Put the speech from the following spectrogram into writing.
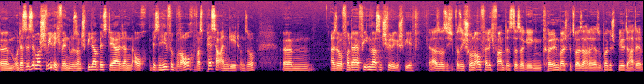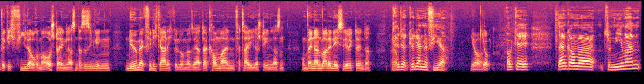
Ähm, Und das ist immer schwierig, wenn du so ein Spieler bist, der dann auch ein bisschen Hilfe braucht, was Pässe angeht und so. Also von daher, für ihn war es ein schwieriges Spiel. Ja, also was ich, was ich schon auffällig fand, ist, dass er gegen Köln beispielsweise hat er ja super gespielt. Da hat er wirklich viele auch immer aussteigen lassen. Das ist ihm gegen Nürnberg, finde ich, gar nicht gelungen. Also er hat da kaum mal einen Verteidiger stehen lassen. Und wenn, dann war der nächste direkt dahinter. Kriegt er, kriegt er eine 4. Ja. Okay, dann kommen wir zu Niemann.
